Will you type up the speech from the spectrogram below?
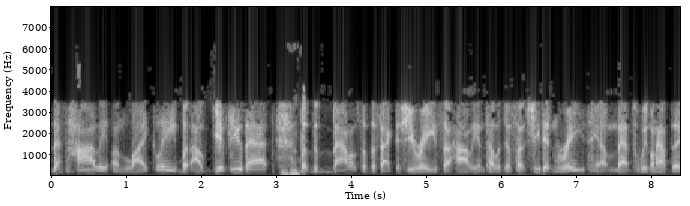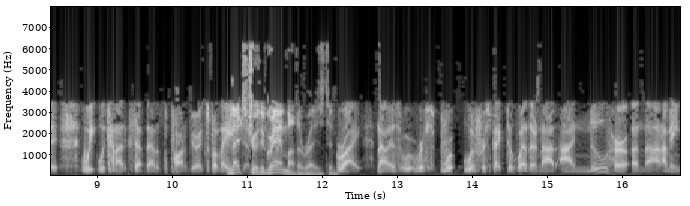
that's highly unlikely, but I'll give you that. Mm-hmm. But the balance of the fact that she raised a highly intelligent son, she didn't raise him. That's we're going to have to we we cannot accept that as a part of your explanation. That's true. The grandmother raised him. Right. Now, with with respect to whether or not I knew her or not, I mean,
